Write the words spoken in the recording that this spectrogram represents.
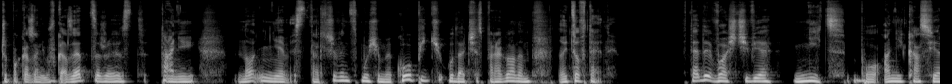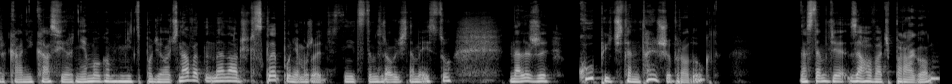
czy pokazaniu w gazetce, że jest taniej. No nie wystarczy, więc musimy kupić, udać się z paragonem. No i co wtedy? Wtedy właściwie nic, bo ani kasjerka, ani kasjer nie mogą nic podziałać. Nawet menadżer sklepu nie może nic z tym zrobić na miejscu. Należy kupić ten tańszy produkt, następnie zachować paragon,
